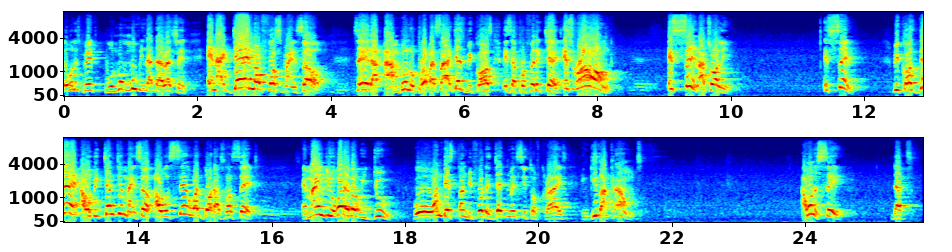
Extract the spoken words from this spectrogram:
the Holy Spirit will not move in that direction. And I dare not force myself, say that I'm going to prophesy just because it's a prophetic church. It's wrong. It's sin, actually. It's sin. Because then I will be tempting myself. I will say what God has not said. And mind you, whatever we do, we will one day stand before the judgment seat of Christ and give account. I want to say that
